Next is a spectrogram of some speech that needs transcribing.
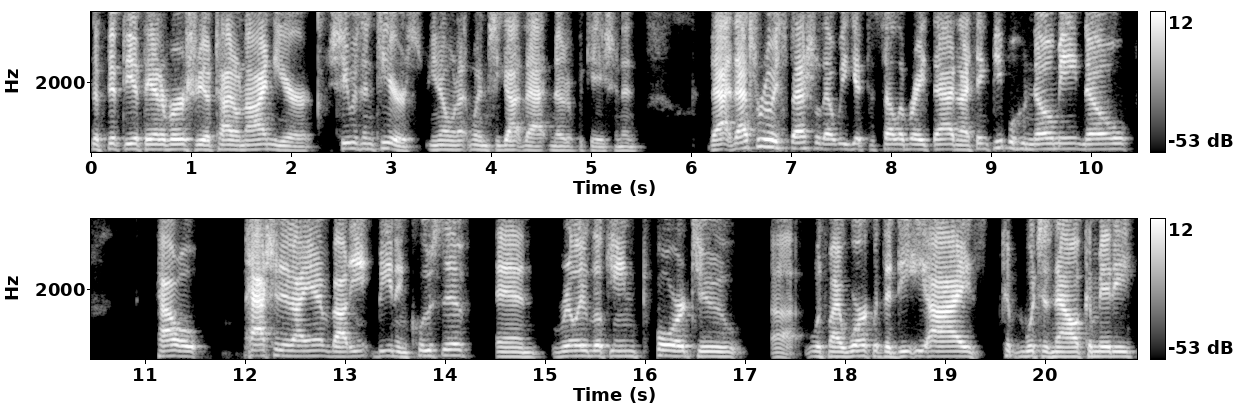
the 50th anniversary of Title IX year, she was in tears, you know, when, when she got that notification. And that that's really special that we get to celebrate that. And I think people who know me know how passionate I am about being inclusive and really looking forward to uh, with my work with the DEI, which is now a committee,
